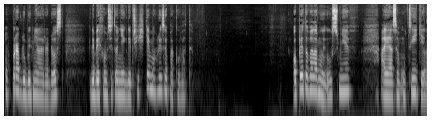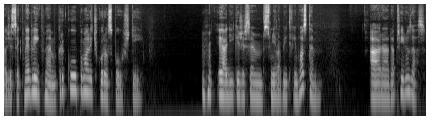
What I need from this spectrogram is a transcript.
opravdu bych měla radost, kdybychom si to někdy příště mohli zopakovat. Opětovala můj úsměv a já jsem ucítila, že se knedlík v mém krku pomaličku rozpouští. Já díky, že jsem směla být tvým hostem. A ráda přijdu zas.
